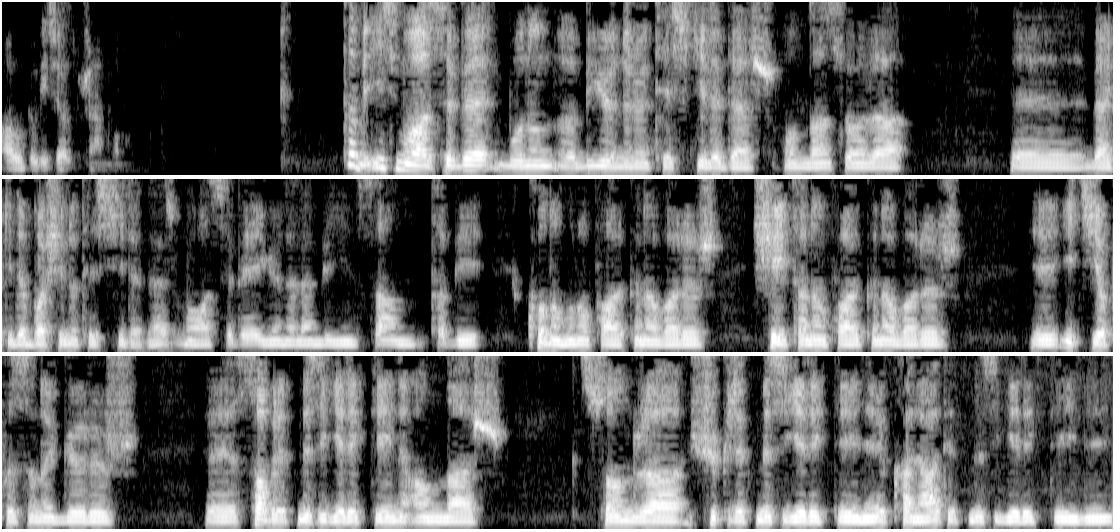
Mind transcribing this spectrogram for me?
algılayacağız hocam bunu? Tabii iç muhasebe bunun e, bir yönünü teşkil eder. Ondan sonra e, belki de başını teşkil eder. Muhasebeye yönelen bir insan tabii konumunun farkına varır, şeytanın farkına varır, e, iç yapısını görür, e, sabretmesi gerektiğini anlar, sonra şükretmesi gerektiğini, kanaat etmesi gerektiğini,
